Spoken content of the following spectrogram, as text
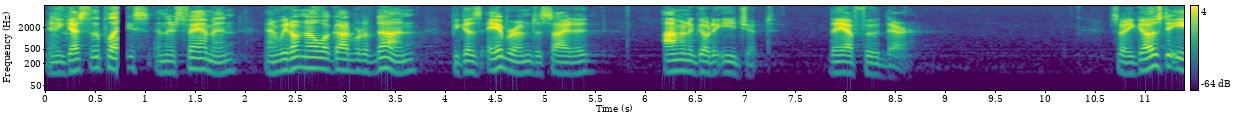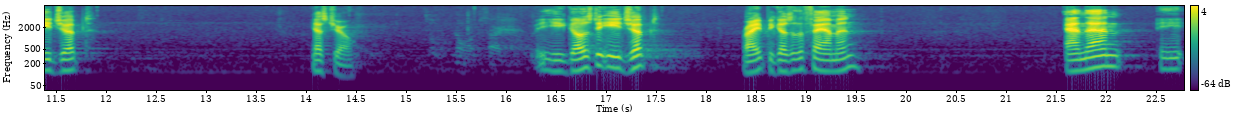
and he gets to the place and there's famine, and we don't know what God would have done because Abram decided, I'm going to go to Egypt. They have food there. So he goes to Egypt. Yes, Joe? he goes to Egypt, right, because of the famine. And then he,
